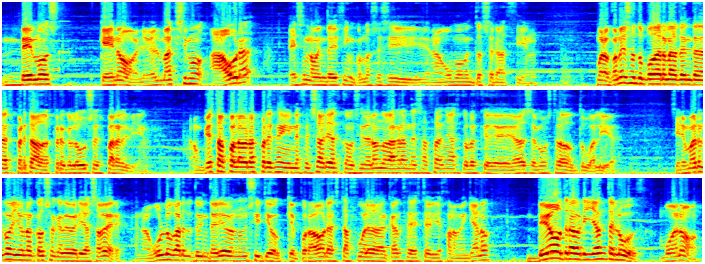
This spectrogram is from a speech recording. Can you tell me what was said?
vemos que no, el nivel máximo ahora es el 95, no sé si en algún momento será 100. Bueno, con eso tu poder latente despertado, espero que lo uses para el bien. Aunque estas palabras parecen innecesarias considerando las grandes hazañas con las que has demostrado tu valía. Sin embargo, hay una cosa que deberías saber. En algún lugar de tu interior, en un sitio que por ahora está fuera del alcance de este viejo namequiano, veo otra brillante luz. Bueno,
